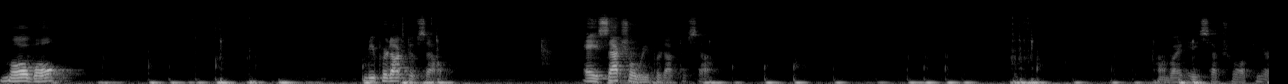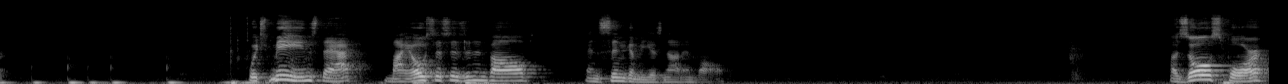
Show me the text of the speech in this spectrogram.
mobile, reproductive cell, asexual reproductive cell. I'll write asexual up here. Which means that meiosis isn't involved and syngamy is not involved. A zoospore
